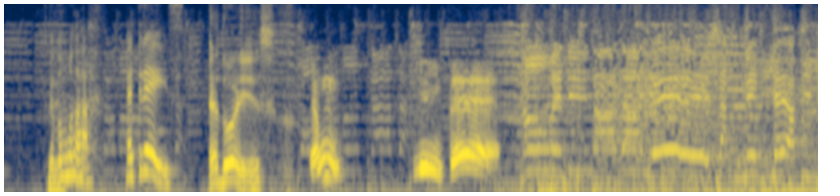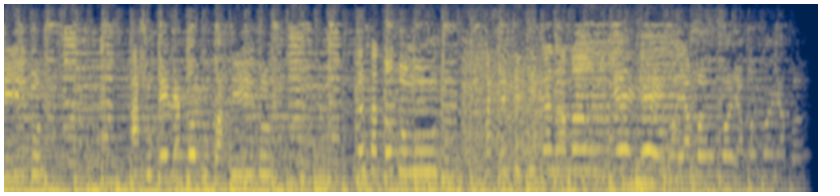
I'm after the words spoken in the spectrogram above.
Então vamos lá. É três. É dois. É um. E em pé.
